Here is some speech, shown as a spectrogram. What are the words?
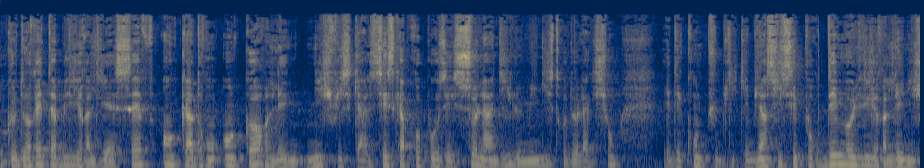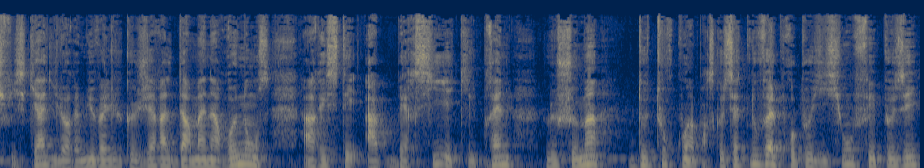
que de rétablir l'ISF, encadrons encore les niches fiscales. C'est ce qu'a proposé ce lundi le ministre de l'Action et des Comptes publics. Eh bien, si c'est pour démolir les niches fiscales, il aurait mieux valu que Gérald Darmanin renonce à rester à Bercy et qu'il prenne le chemin de Tourcoing, parce que cette nouvelle proposition fait peser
